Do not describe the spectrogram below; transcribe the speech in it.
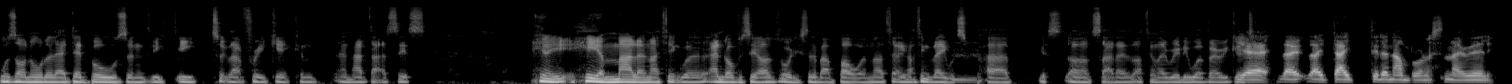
was on all of their dead balls, and he, he took that free kick and and had that assist. He he and Mallan, I think, were, and obviously I've already said about Bolton. I think I think they were mm. superb. Yes, on Saturday. I think they really were very good. Yeah, they, they they did a number on us, didn't they? Really,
